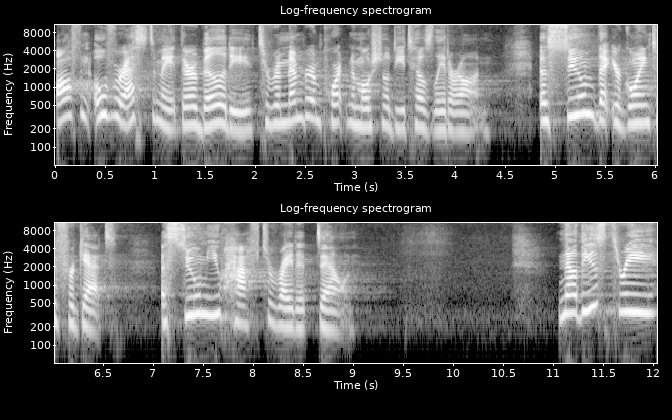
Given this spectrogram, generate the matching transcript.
often overestimate their ability to remember important emotional details later on. Assume that you're going to forget. Assume you have to write it down. Now, these three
